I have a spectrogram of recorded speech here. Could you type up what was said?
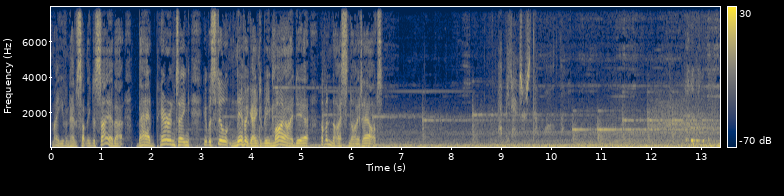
may even have something to say about bad parenting, it was still never going to be my idea of a nice night out.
